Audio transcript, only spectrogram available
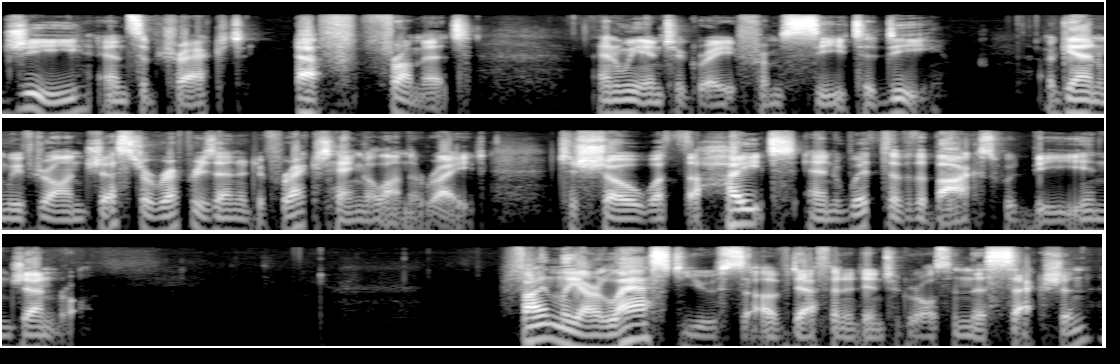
g and subtract f from it, and we integrate from c to d. Again, we've drawn just a representative rectangle on the right to show what the height and width of the box would be in general. Finally, our last use of definite integrals in this section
